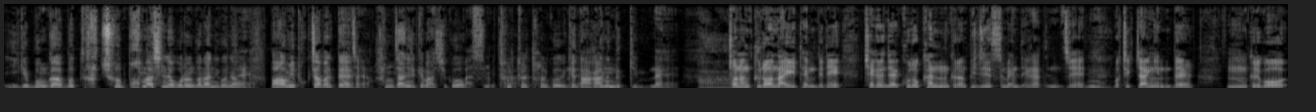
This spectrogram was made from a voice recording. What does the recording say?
이게 뭔가 뭐 아주 퍼마시려고 그러는 건 아니고 그냥 네. 마음이 복잡할 때 한 잔 이렇게 마시고 맞습니다. 툴툴 털고 이렇게 네. 나가는 느낌. 네. 아. 저는 그런 아이템들이 최근에 이제 고독한 그런 비즈니스맨들이라든지 네. 뭐 직장인들 음, 그리고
